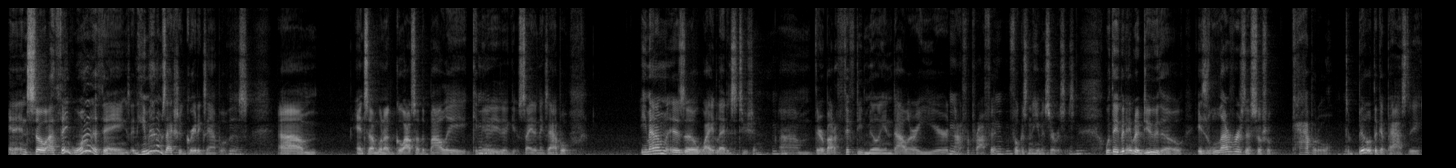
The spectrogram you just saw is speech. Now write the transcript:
And, and so I think one of the things, and Humanim is actually a great example of this. Um, and so I'm going to go outside the BALLE community to get, cite an example. Humanim is a white-led institution. Um, they're about a fifty million dollar a year not-for-profit focused on human services. What they've been able to do, though, is leverage their social capital to build the capacity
